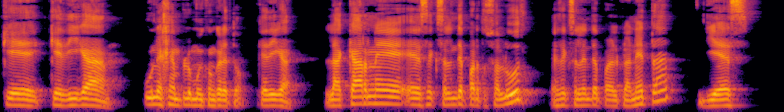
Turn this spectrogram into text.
que, que diga un ejemplo muy concreto, que diga, la carne es excelente para tu salud, es excelente para el planeta y es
